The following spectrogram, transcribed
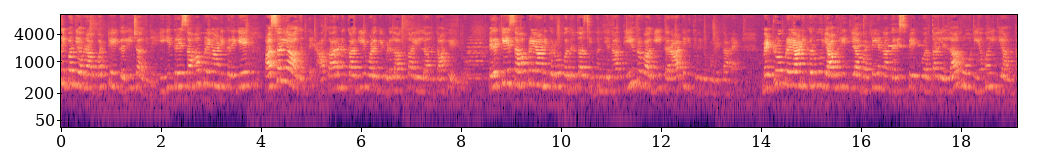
ಸಿಬ್ಬಂದಿ ಅವರ ಬಟ್ಟೆ ಗಲೀಜಾಗಿದೆ. ಹೀಗಿದ್ರೆ ಸಹ ಪ್ರಯಾಣಿಕರಿಗೆ ಅಸಹ್ಯ ಆಗುತ್ತೆ. ಆ ಕಾರಣಕ್ಕಾಗಿ ಒಳಗೆ ಬಿಡಲಾಗ್ತಾ ಇಲ್ಲ ಅಂತ ಹೇಳಿದ್ರು. ಇದಕ್ಕೆ ಸಹ ಪ್ರಯಾಣಿಕರು ಭದ್ರತಾ ಸಿಬ್ಬಂದಿಯನ್ನ ತೀವ್ರವಾಗಿ ತರಾಟೆಗೆ ತೆಗೆದುಕೊಂಡಿದ್ದಾರೆ. ಮೆಟ್ರೋ ಪ್ರಯಾಣಿಕರು ಯಾವ ರೀತಿಯ ಬಟ್ಟೆಯನ್ನ ಧರಿಸಬೇಕು ಅಂತ ಎಲ್ಲಾದ್ರೂ ನಿಯಮ ಇದೆಯಾ ಅಂತ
